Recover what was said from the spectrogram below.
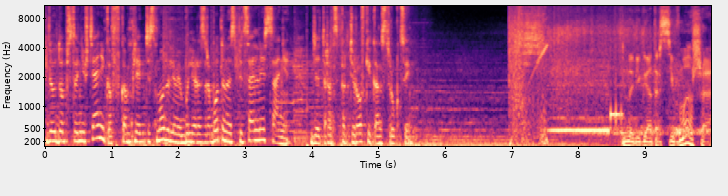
Для удобства нефтяников в комплекте с модулями были разработаны специальные сани для транспортировки конструкций. Навигатор Сивмаша.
